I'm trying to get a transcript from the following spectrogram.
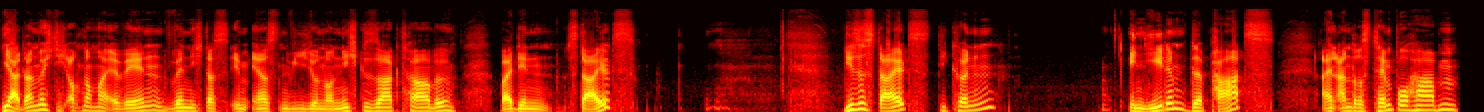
ja, dann möchte ich auch nochmal erwähnen, wenn ich das im ersten Video noch nicht gesagt habe, bei den Styles. Diese Styles, die können in jedem der Parts ein anderes Tempo haben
